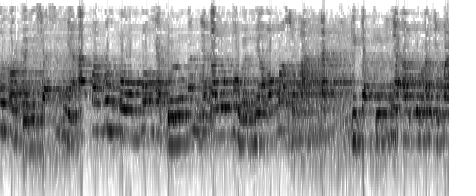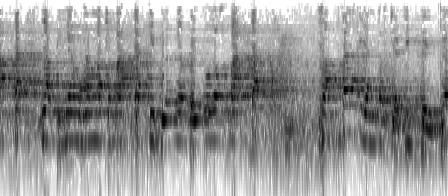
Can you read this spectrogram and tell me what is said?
pun organisasinya, apa pun kelompoknya, golongannya, kalau Tuhannya Allah sepakat, kitab sucinya Al-Quran sepakat, Nabinya Muhammad sepakat, kiblatnya Baitullah sepakat, Fakta yang terjadi beda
